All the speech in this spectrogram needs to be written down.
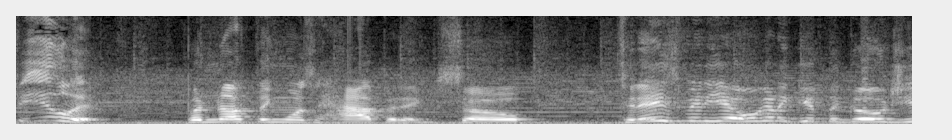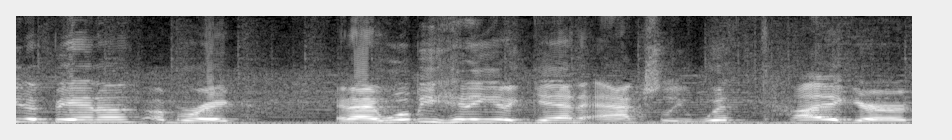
feel it, but nothing was happening. So today's video, we're going to give the Gogeta banner a break, and I will be hitting it again actually with Tiger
